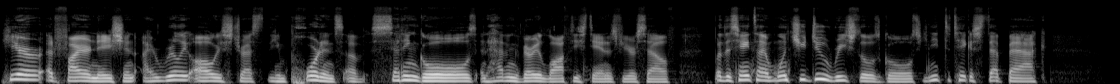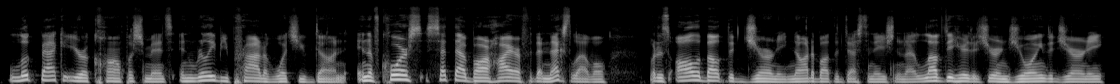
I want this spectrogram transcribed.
here at Fire Nation, I really always stress the importance of setting goals and having very lofty standards for yourself but at the same time, once you do reach those goals, you need to take a step back, look back at your accomplishments, and really be proud of what you've done. And of course, set that bar higher for the next level. But it's all about the journey, not about the destination. And I love to hear that you're enjoying the journey.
